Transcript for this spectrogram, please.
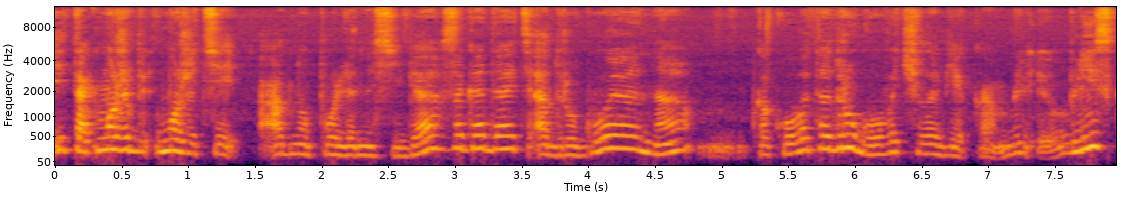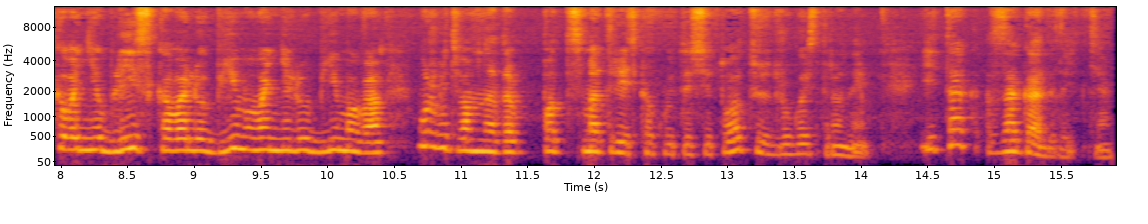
Итак, может, можете одно поле на себя загадать, а другое на какого-то другого человека. Близкого, не близкого, любимого, нелюбимого. Может быть, вам надо подсмотреть какую-то ситуацию с другой стороны. Итак, загадывайте.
